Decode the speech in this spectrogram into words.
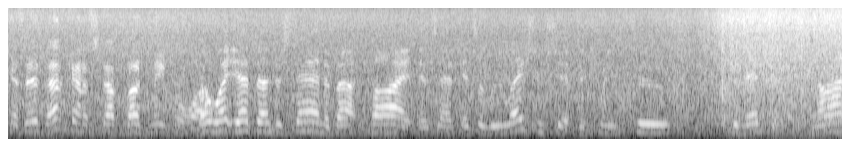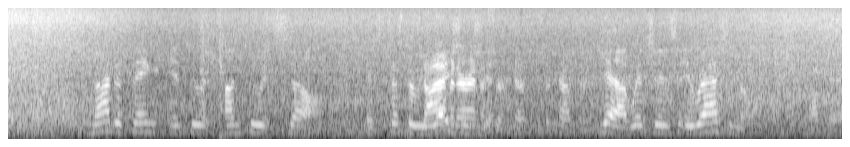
Because that kind of stuff bugged me for a while. but what you have to understand about pi is that it's a relationship between two dimensions, not, not a thing into it, unto itself. It's just a relationship. Diameter and a circumference. Yeah, which is irrational. Okay.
